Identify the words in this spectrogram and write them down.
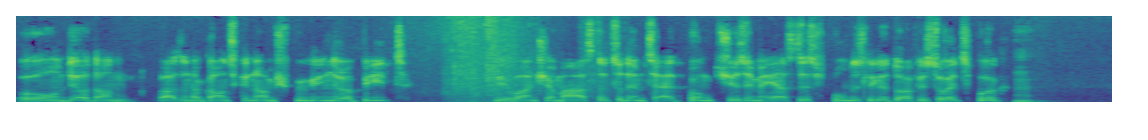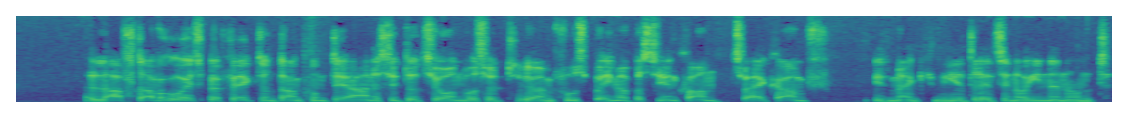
Und ja, dann weiß ich noch ganz genau im Spiel gegen Rapid wir waren schon Master zu dem Zeitpunkt, schieße mein erstes Bundesligator für Salzburg. Mhm. Läuft einfach alles perfekt und dann kommt ja eine Situation, was halt ja, im Fußball immer passieren kann. Zweikampf, ist mein Knie dreht sich nach innen und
